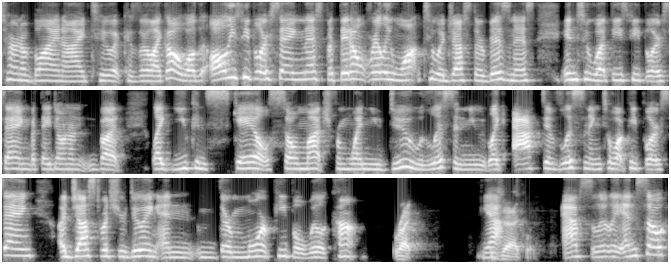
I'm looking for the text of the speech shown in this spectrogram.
turn a blind eye to it because they're like oh well all these people are saying this but they don't really want to adjust their business into what these people are saying but they don't but like you can scale so much from when you do listen you like active listening to what people are saying adjust what you're doing and mm, there more people will come. Right. Yeah. Exactly Absolutely. And so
